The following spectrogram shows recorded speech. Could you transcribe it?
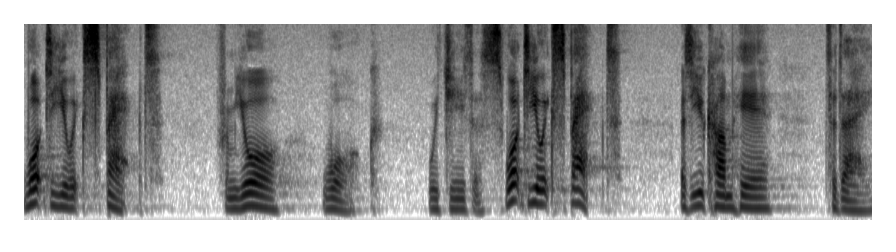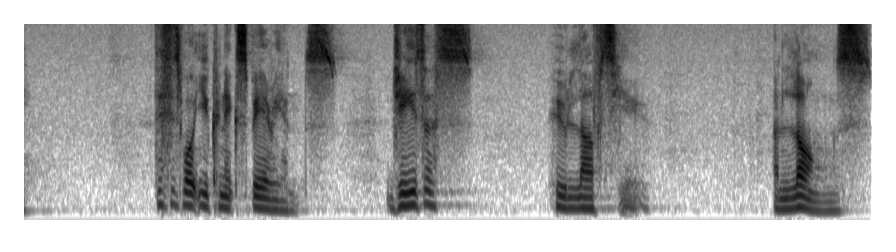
What do you expect from your walk? With Jesus? What do you expect as you come here today? This is what you can experience Jesus who loves you and longs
